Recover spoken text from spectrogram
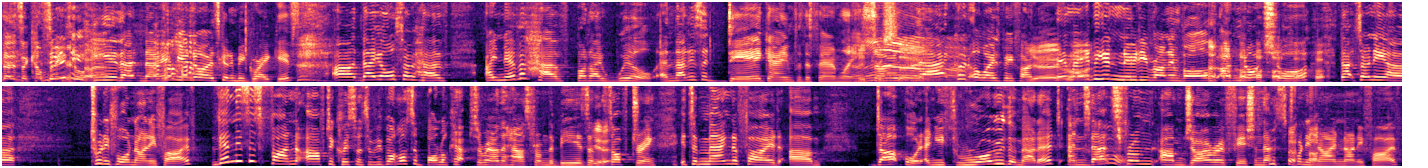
that a as soon as you that. hear that name, you know it's going to be great gifts. Uh, they also have. I never have, but I will, and that is a dare game for the family. So that could always be fun. Yeah, there right. may be a nudie run involved. I'm not sure. That's only uh, twenty-four ninety-five. Then this is fun after Christmas. We've got lots of bottle caps around the house from the beers and Yeah. the soft drink. It's a magnified. Um, Dartboard and you throw them at it, and That's that's cool. from um, Gyrofish, and that's twenty nine ninety five.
